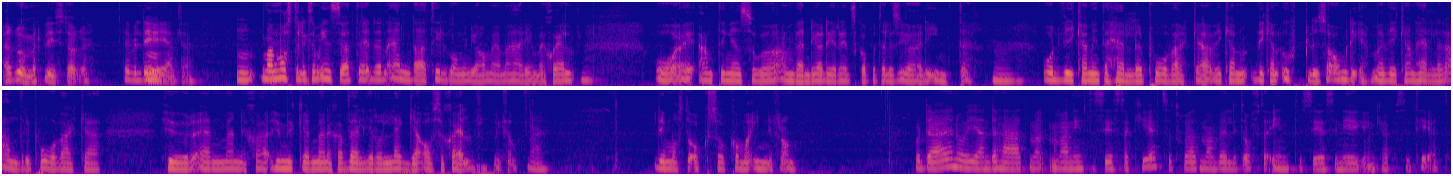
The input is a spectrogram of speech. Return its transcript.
rummet blir större. Det är väl det Mm. egentligen. mm, man måste liksom inse att det, den enda tillgången jag har med mig här är mig själv. Mm. Och antingen så använder jag det redskapet eller så gör jag det inte. Mm. Och vi kan inte heller påverka, vi kan, vi kan upplysa om det, men vi kan heller aldrig påverka hur, en människa, hur mycket en människa väljer att lägga av sig själv. Liksom. Nej. Det måste också komma inifrån. Och där är nog igen det här att man, man inte ser staket så tror jag att man väldigt ofta inte ser sin egen kapacitet.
